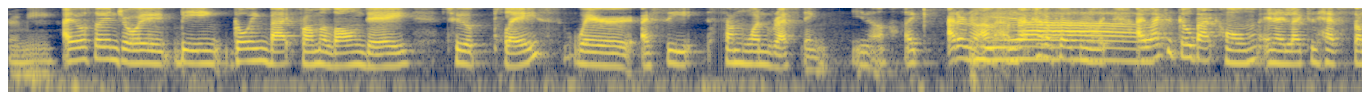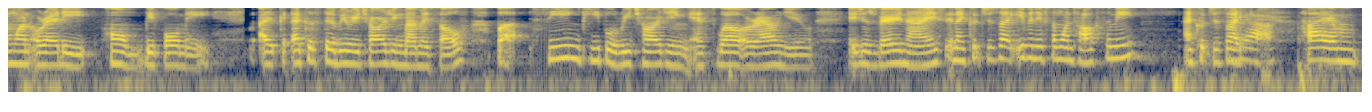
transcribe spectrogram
for me. I also enjoy being going back from a long day to a place where I see someone resting. You know, like I don't know, I'm, I'm that kind of person. Like I like to go back home and I like to have someone already home before me. I, I could still be recharging by myself, but seeing people recharging as well around you is just very nice. And I could just like, even if someone talks to me, I could just like, Yeah. hi, I'm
